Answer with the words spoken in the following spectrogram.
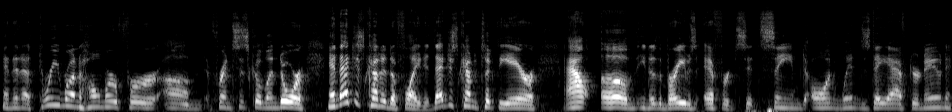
and then a three-run homer for um, Francisco Lindor, and that just kind of deflated. That just kind of took the air out of you know the Braves' efforts. It seemed on Wednesday afternoon.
